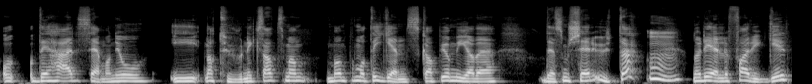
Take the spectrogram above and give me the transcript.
Og, og det her ser man jo i naturen, ikke sant? Så man, man på en måte gjenskaper jo mye av det, det som skjer ute. Mm. Når det gjelder farger,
